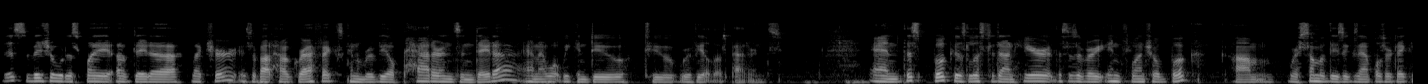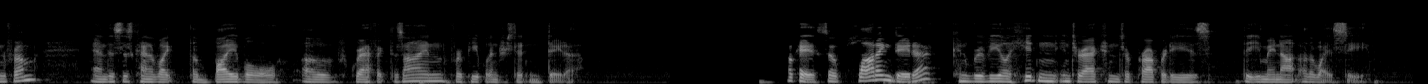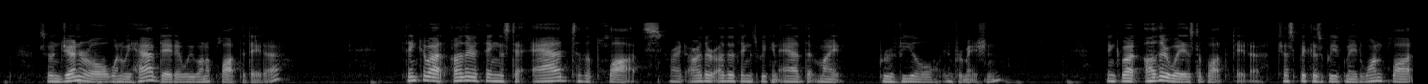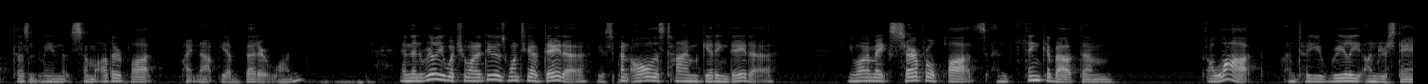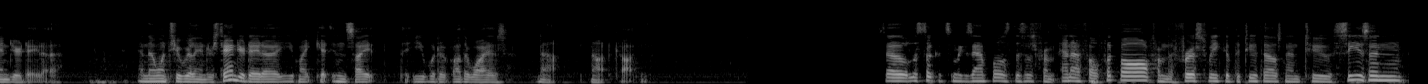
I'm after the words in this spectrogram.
This visual display of data lecture is about how graphics can reveal patterns in data and what we can do to reveal those patterns. And this book is listed down here. This is a very influential book um, where some of these examples are taken from. And this is kind of like the Bible of graphic design for people interested in data. Okay, so plotting data can reveal hidden interactions or properties that you may not otherwise see. So in general, when we have data, we want to plot the data. Think about other things to add to the plots, right? Are there other things we can add that might reveal information? Think about other ways to plot the data. Just because we've made one plot doesn't mean that some other plot might not be a better one. And then really what you want to do is once you have data, you spent all this time getting data, you want to make several plots and think about them a lot until you really understand your data. And then once you really understand your data, you might get insight that you would have otherwise not, not gotten. So let's look at some examples. This is from NFL football from the first week of the 2002 season.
